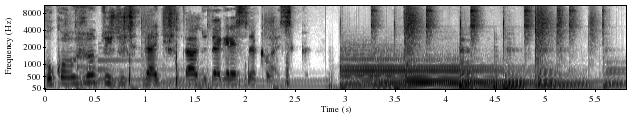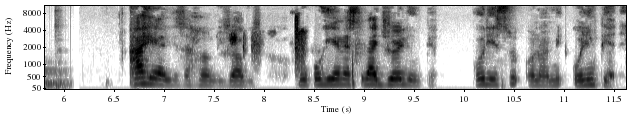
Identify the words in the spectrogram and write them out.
o conjunto de cidade-estado da Grécia Clássica. A realização dos Jogos ocorria na cidade de Olímpia, por isso o nome Olimpíadas,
